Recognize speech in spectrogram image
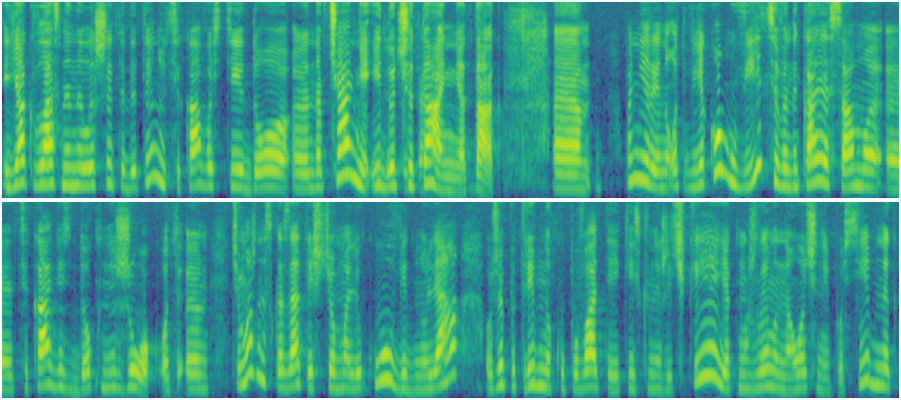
як власне не лишити дитину цікавості до навчання і до, читання. Так. Пані Ірино, от в якому віці виникає саме е, цікавість до книжок? От е, чи можна сказати, що малюку від нуля вже потрібно купувати якісь книжечки, як можливо наочний посібник,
